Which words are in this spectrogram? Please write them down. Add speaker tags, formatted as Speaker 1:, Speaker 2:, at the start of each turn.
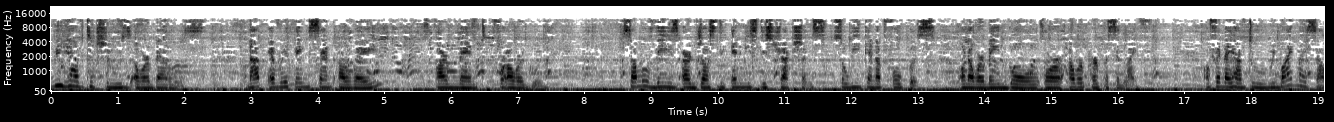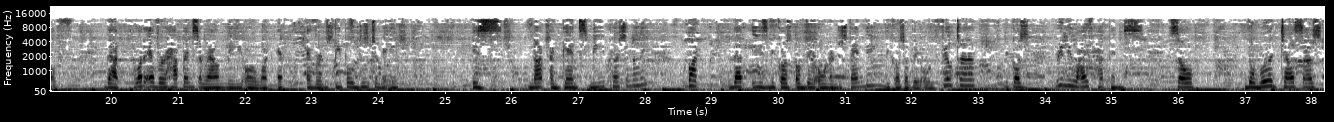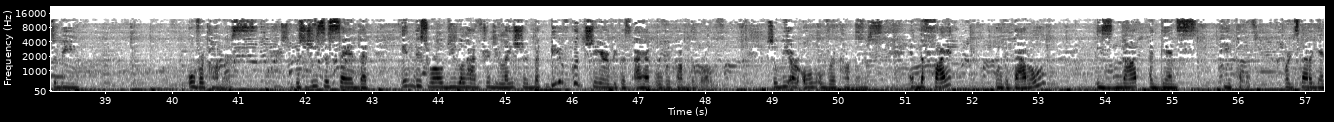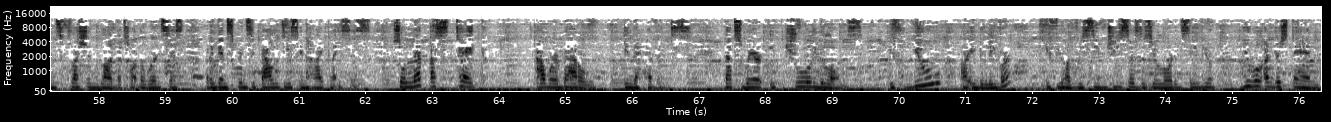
Speaker 1: we have to choose our battles. Not everything sent our way are meant for our good. Some of these are just the enemy's distractions, so we cannot focus on our main goal or our purpose in life. Often I have to remind myself that whatever happens around me or whatever people do to me is not against me personally, but that is because of their own understanding, because of their own filter, because really life happens. So the word tells us to be overcomers. Because Jesus said that in this world you will have tribulation, but be of good cheer because I have overcome the world. So we are all overcomers. And the fight or the battle is not against people or it's not against flesh and blood. That's what the word says, but against principalities in high places. So let us take our battle in the heavens. That's where it truly belongs. If you are a believer, if you have received Jesus as your Lord and Savior, you will understand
